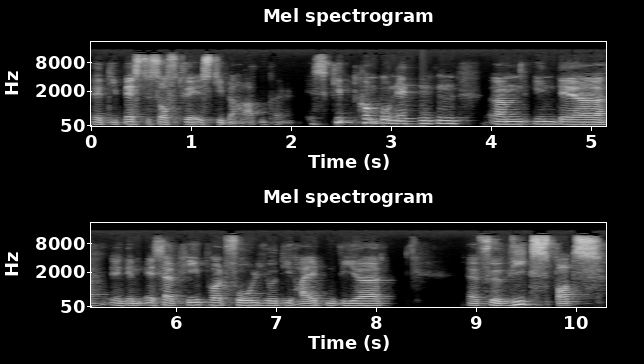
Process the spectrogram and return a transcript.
äh, die beste Software ist, die wir haben können. Es gibt Komponenten ähm, in, der, in dem SAP-Portfolio, die halten wir äh, für Weak Spots,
